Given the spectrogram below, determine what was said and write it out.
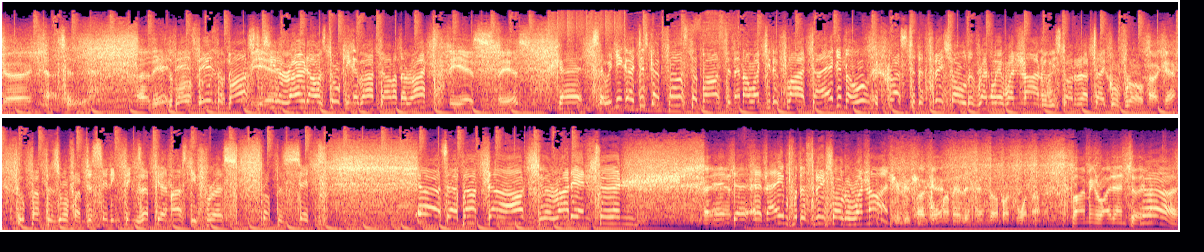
okay. Yeah, so uh, there's, there, the there's, there's the mast. You see the road I was talking about down on the right? Yes, yes. Okay, so when you go, just go past the mast and then I want you to fly diagonal across to the threshold of runway 19 where we started our takeoff roll. Okay. Two pumpers off. I'm just setting things up here nicely for us. Proper set. Yeah, so about now, do a right hand turn and, uh, and aim for the threshold of 19. Okay. Climbing right hand turn. Yeah,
